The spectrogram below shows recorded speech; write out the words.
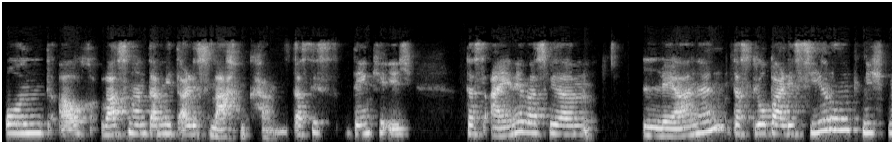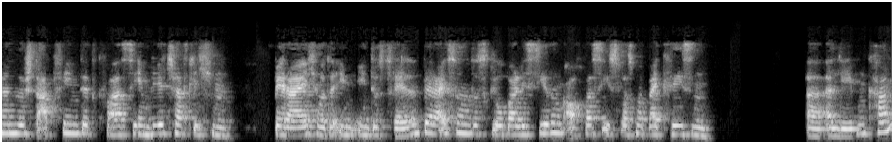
und auch was man damit alles machen kann. Das ist, denke ich, das eine, was wir lernen, dass Globalisierung nicht mehr nur stattfindet quasi im wirtschaftlichen Bereich oder im industriellen Bereich, sondern dass Globalisierung auch was ist, was man bei Krisen äh, erleben kann.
